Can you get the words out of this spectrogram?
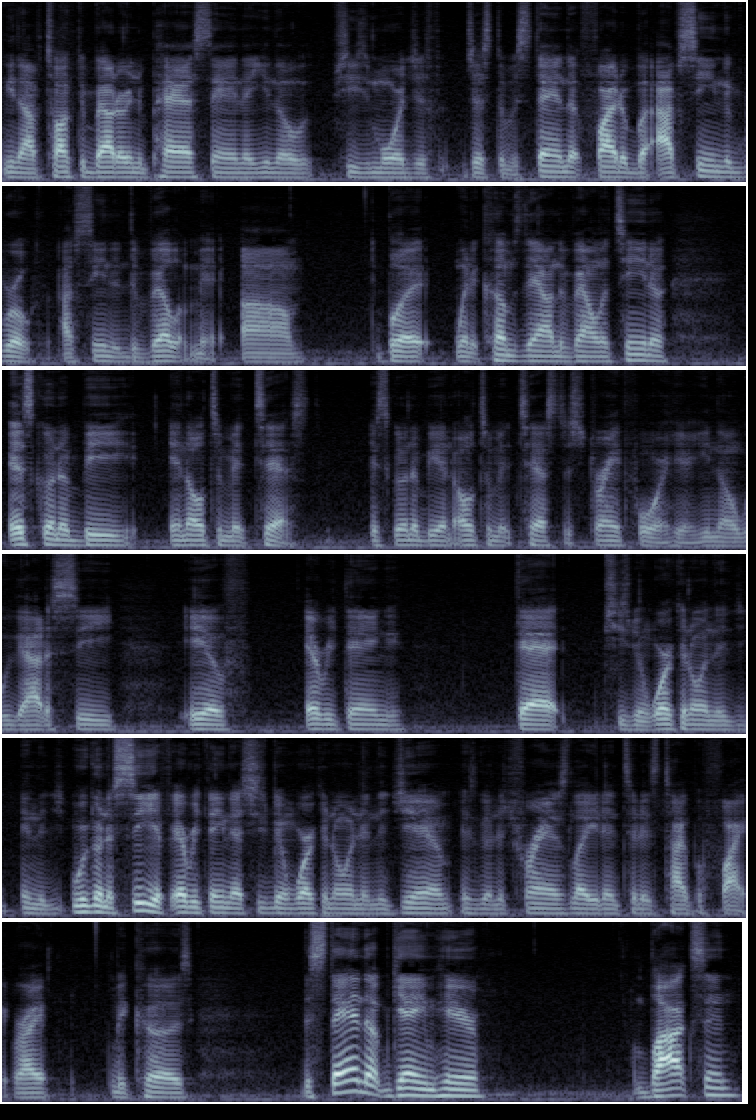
you know, I've talked about her in the past saying that, you know, she's more just, just of a stand-up fighter, but I've seen the growth. I've seen the development. Um, but when it comes down to Valentina, it's going to be an ultimate test. It's going to be an ultimate test of strength for her here. You know, we got to see if everything that she's been working on the, in the we're going to see if everything that she's been working on in the gym is going to translate into this type of fight, right? Because the stand-up game here, boxing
